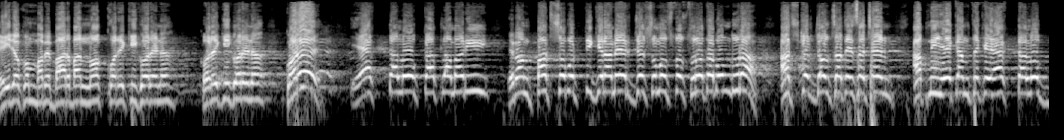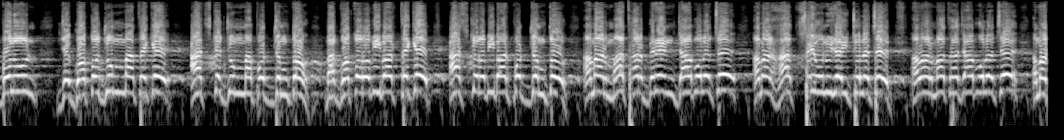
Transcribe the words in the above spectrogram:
এই রকম ভাবে বারবার নখ করে কি করে না? করে কি করে না? করে! একটা লোক কাতলামারি এবং পার্শ্ববর্তী গ্রামের যে সমস্ত শ্রোতা বন্ধুরা আজকের জলসাতে এসেছেন, আপনি এখান থেকে একটা লোক বলুন যে গত জুম্মা থেকে আজকে জুম্মা পর্যন্ত বা গত রবিবার থেকে আজকে রবিবার পর্যন্ত আমার মাথার ব্রেন যা বলেছে, আমার হাত সেই অনুযায়ী চলেছে, আমার মাথা যা বলেছে, আমার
